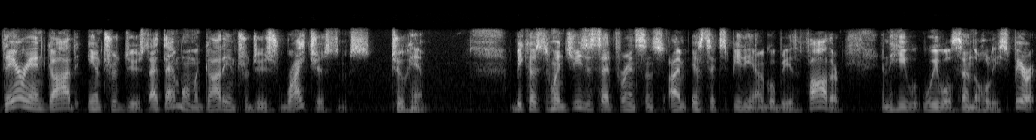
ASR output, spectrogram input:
therein God introduced, at that moment, God introduced righteousness to him because when Jesus said, for instance, I'm, it's expedient I go be with the Father, and He we will send the Holy Spirit.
